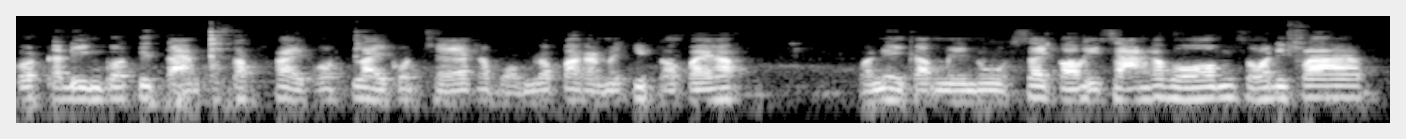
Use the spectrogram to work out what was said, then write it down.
กดกระดิ่งกดติดตามกดซับสไครต์กดไลค์กดแชร์ครับผม แล้วปะกันมาคลิปต่อไปครับ วันนี้กับเมนูไส้กรอกอีสานครับผม สวัสดีครับ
